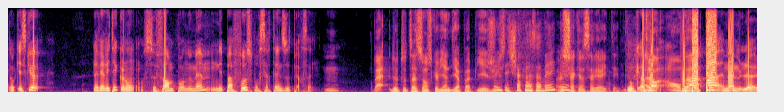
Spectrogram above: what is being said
Donc, est-ce que la vérité que l'on se forme pour nous-mêmes n'est pas fausse pour certaines autres personnes hmm. bah, de toute façon, ce que vient de dire Papy est juste. C'est chacun sa vérité. Euh, chacun sa vérité. Donc, en Alors, fait, on va pas même le,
